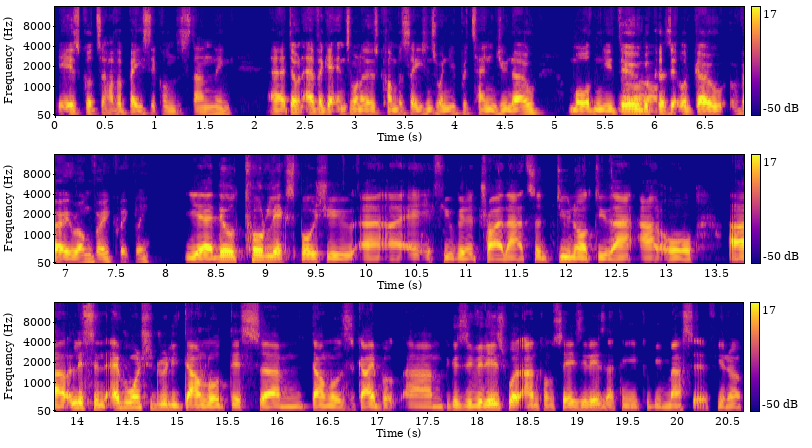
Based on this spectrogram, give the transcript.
it is good to have a basic understanding. Uh, don't ever get into one of those conversations when you pretend you know more than you do, oh. because it will go very wrong very quickly. Yeah, they'll totally expose you uh, uh if you're going to try that. So do not do that at all. Uh, listen, everyone should really download this um, download this guidebook um, because if it is what Anton says it is, I think it could be massive. You know,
